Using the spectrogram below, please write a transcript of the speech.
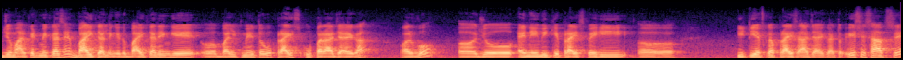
जो मार्केट मेकर्स हैं बाई कर लेंगे। तो बाई करेंगे बल्क में तो वो प्राइस ऊपर आ जाएगा और वो जो एनएवी के प्राइस पे ही ई e का प्राइस आ जाएगा। तो इस हिसाब से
